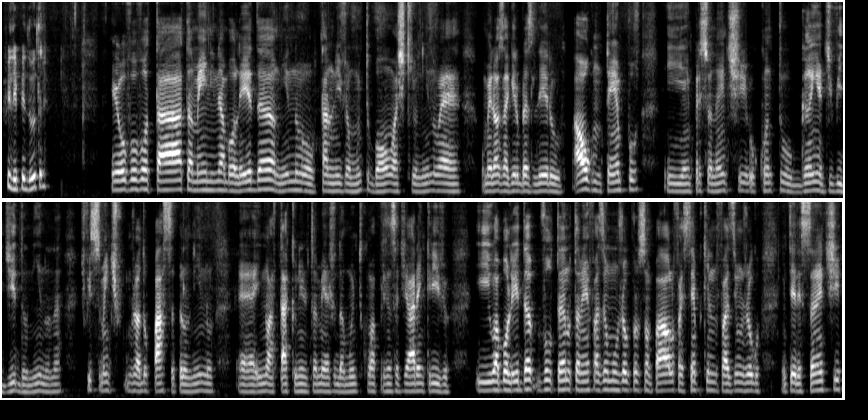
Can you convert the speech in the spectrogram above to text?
Felipe Dutra. Eu vou votar também em Nino Arboleda. O Nino tá no nível muito bom. Acho que o Nino é o melhor zagueiro brasileiro há algum tempo. E é impressionante o quanto ganha dividido o Nino, né? Dificilmente um jogador passa pelo Nino. é, e no ataque o Nino também ajuda muito com a presença de área incrível. E o Arboleda voltando também a fazer um bom jogo pelo São Paulo. Faz tempo que ele não fazia um jogo interessante.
